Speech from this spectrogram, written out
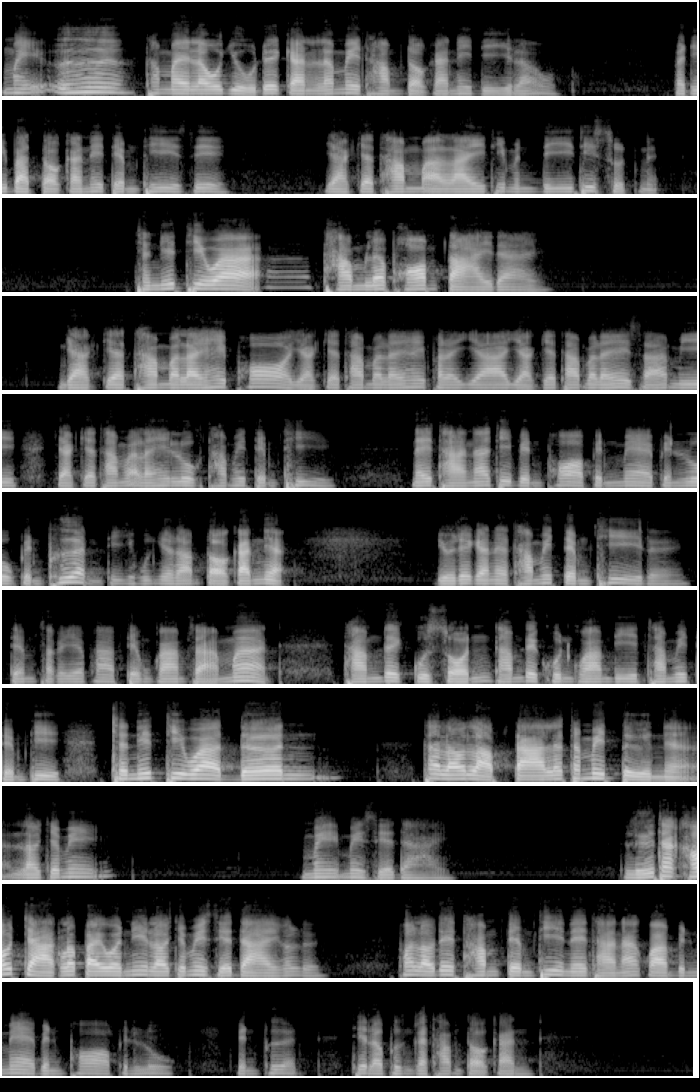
ไม่เออทำไมเราอยู่ด้วยกันแล้วไม่ทำต่อกันให้ดีแล้ว ปฏิบัติต่อกันให้เต็มที่สิอยากจะทำอะไรที่มันดีที่สุดเนี่ยชนิดที่ว่า ทำแล้วพร้อมตายได้ อยากจะทำอะไรให้พ่อ อยากจะทำอะไรให้ภรรยา อยากจะทำอะไรให้สามี อยากจะทำอะไรให้ลูกทำให้เต็มที่ ในฐานะที่เป็นพ่อเป็นแม่เป็นลูกเป็นเพื่อน ที่คุณจะทำต่อกันเนี่ย อยู่ด้วยกันเนี่ยทำให้เต็มที่เลย เต็มศักยภาพ เต็มความสามารถทำด้วยกุศลทำด้วยคุณความดีทำให้เต็มที่ ชนิดที่ว่าเดิน ถ้าเราหลับตาแล้วถ้าไม่ตื่นเนี่ย เราจะไม่ไม่ไม่เสียดาย หรือถ้าเขาจากเราไปวันนี้เราจะไม่เสียดายเขาเลย เพราะเราได้ทำเต็มที่ในฐานะความเป็นแม่เป็นพ่อเป็นลูกเป็นเพื่อน ที่เราพึงกระทำต่อกัน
